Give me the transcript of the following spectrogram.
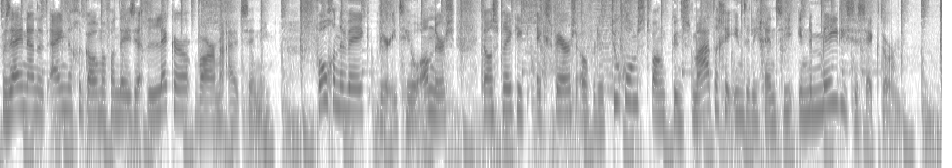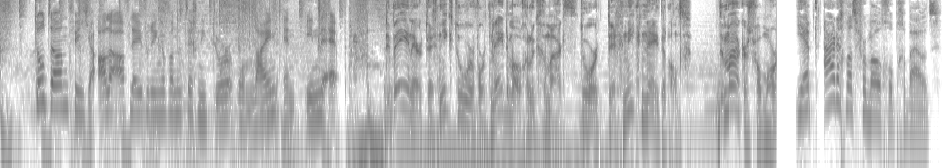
We zijn aan het einde gekomen van deze lekker warme uitzending. Volgende week weer iets heel anders. Dan spreek ik experts over de toekomst van kunstmatige intelligentie in de medische sector. Tot dan vind je alle afleveringen van de Techniek Tour online en in de app. De BNR Techniek Tour wordt mede mogelijk gemaakt door Techniek Nederland. De makers van morgen. Je hebt aardig wat vermogen opgebouwd.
